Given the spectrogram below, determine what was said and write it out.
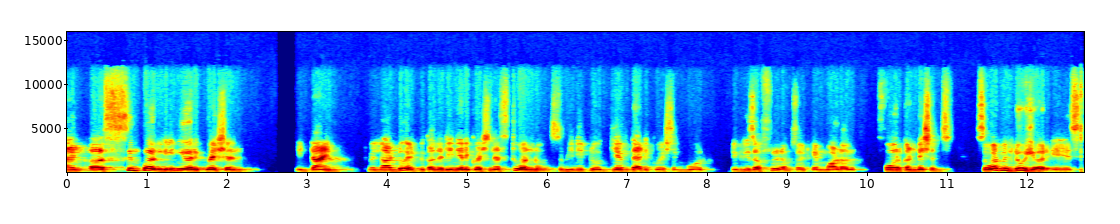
And a simple linear equation in time will not do it because the linear equation has two unknowns. So we need to give that equation more degrees of freedom so it can model four conditions. So what we'll do here is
